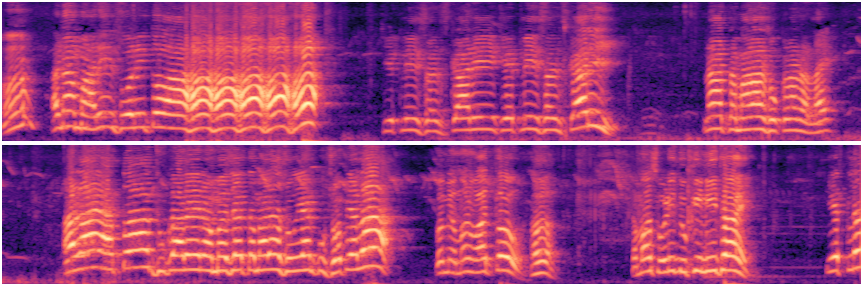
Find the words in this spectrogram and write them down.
હા? અને મારી છોરી તો આ હા હા હા હા હા. કેટલી સંસ્કારી કેટલી સંસ્કારી. ના તમારા છોકરાને લાય અલાય આ તો જુગારે રમે છે. તમારા છોકરાને પૂછો પેલા પણ મહેમાન વાત કહું. હા. તમારા છોડી દુખી નહીં થાય. એટલે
